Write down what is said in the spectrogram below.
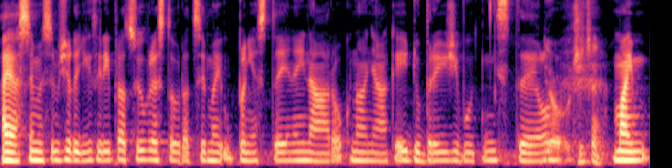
A já si myslím, že lidi, kteří pracují v restauraci, mají úplně stejný nárok na nějaký dobrý životní styl Jo, určitě. mají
